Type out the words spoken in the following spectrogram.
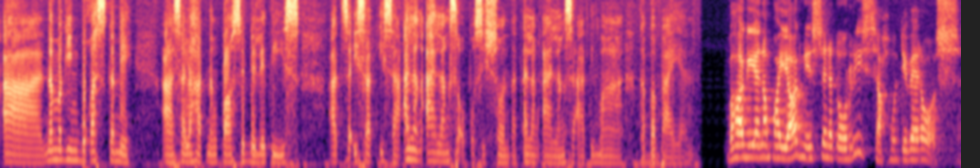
ah, na maging bukas kami ah, sa lahat ng possibilities at sa isa't isa, alang-alang sa oposisyon at alang-alang sa ating mga kababayan. Bahagi yan ng pahayag ni Senator Risa Hontiveros.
